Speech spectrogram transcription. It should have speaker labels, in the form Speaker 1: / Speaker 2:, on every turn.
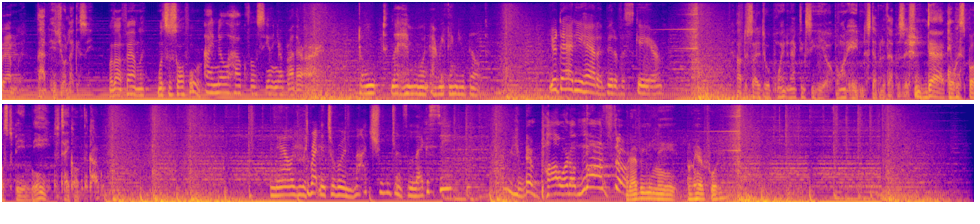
Speaker 1: Family. That is your legacy. Without family, what's this all for?
Speaker 2: I know how close you and your brother are. Don't let him ruin everything you built.
Speaker 3: Your dad, he had a bit of a scare.
Speaker 1: I've decided to appoint an acting CEO. I want Aiden to step into that position.
Speaker 4: Dad, it was supposed to be me to take over the company.
Speaker 3: Now you're threatening to ruin my children's legacy?
Speaker 4: You empowered a monster! Whatever you need, I'm here for you.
